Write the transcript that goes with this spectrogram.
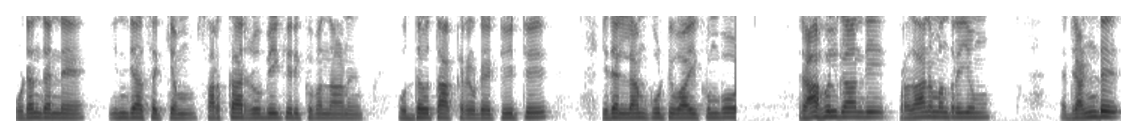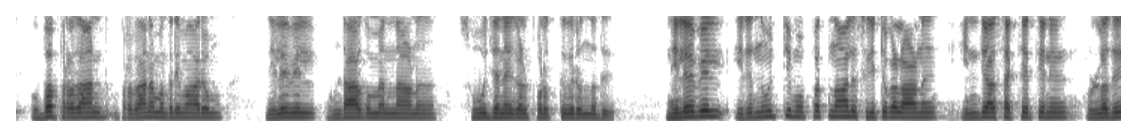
ഉടൻ തന്നെ ഇന്ത്യ സഖ്യം സർക്കാർ രൂപീകരിക്കുമെന്നാണ് ഉദ്ധവ് താക്കറെയുടെ ട്വീറ്റ്. ഇതെല്ലാം കൂട്ടി വായിക്കുമ്പോൾ രാഹുൽ ഗാന്ധി പ്രധാനമന്ത്രിയും രണ്ട് ഉപപ്രധാന പ്രധാനമന്ത്രിമാരും നിലവിൽ ഉണ്ടാകുമെന്നാണ് സൂചനകൾ പുറത്തുവരുന്നത് നിലവിൽ ഇരുന്നൂറ്റി മുപ്പത്തിനാല് സീറ്റുകളാണ് ഇന്ത്യ സഖ്യത്തിന് ഉള്ളത്.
